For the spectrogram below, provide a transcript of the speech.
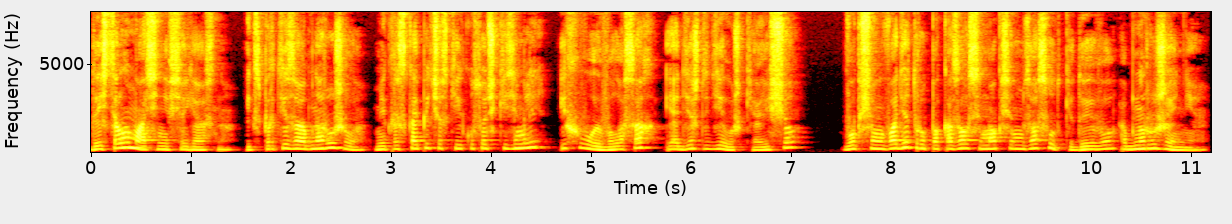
Да и с телом Аси не все ясно. Экспертиза обнаружила микроскопические кусочки земли и хвои в волосах и одежде девушки, а еще... В общем, в воде труп оказался максимум за сутки до его обнаружения.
